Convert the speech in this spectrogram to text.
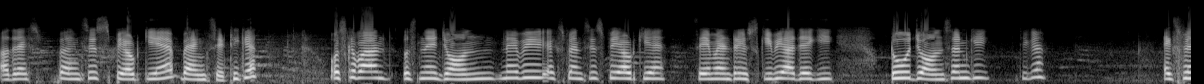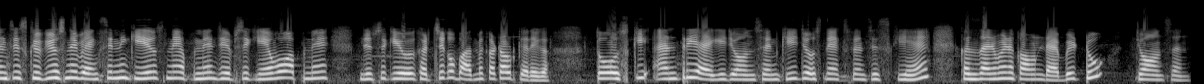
अदर एक्सपेंसेस पे आउट किए हैं बैंक से, ठीक है? उसके बाद उसने जॉन ने भी एक्सपेंसेस पे आउट किए हैं। सेम एंट्री उसकी भी आ जाएगी। टू जॉनसन की, ठीक है? एक्सपेंसेस क्योंकि उसने बैंक से नहीं किए, उसने अपने जेब से किए हैं, वो अपने जेब से किए हुए खर्चे को बाद में कट आउट करेगा। तो उसकी एंट्री आएगी जॉनसन की, जो उसने एक्सपेंसेस किए हैं consignment account debit to Johnson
